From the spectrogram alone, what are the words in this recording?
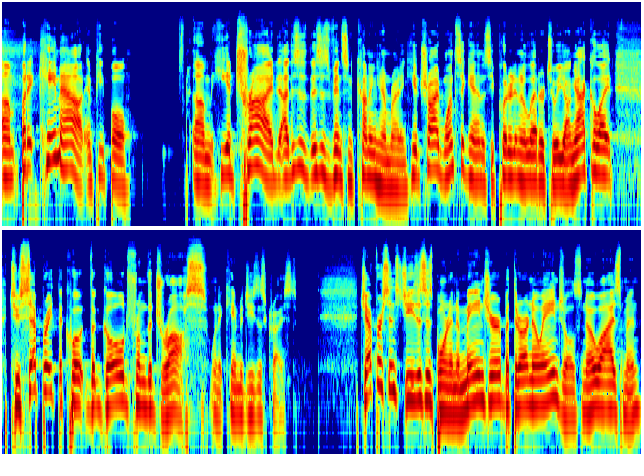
Um, but it came out, and people um, he had tried. Uh, this is this is Vinson Cunningham writing. He had tried once again, as he put it in a letter to a young acolyte, to separate the quote the gold from the dross when it came to Jesus Christ. Jefferson's Jesus is born in a manger, but there are no angels, no wise men.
